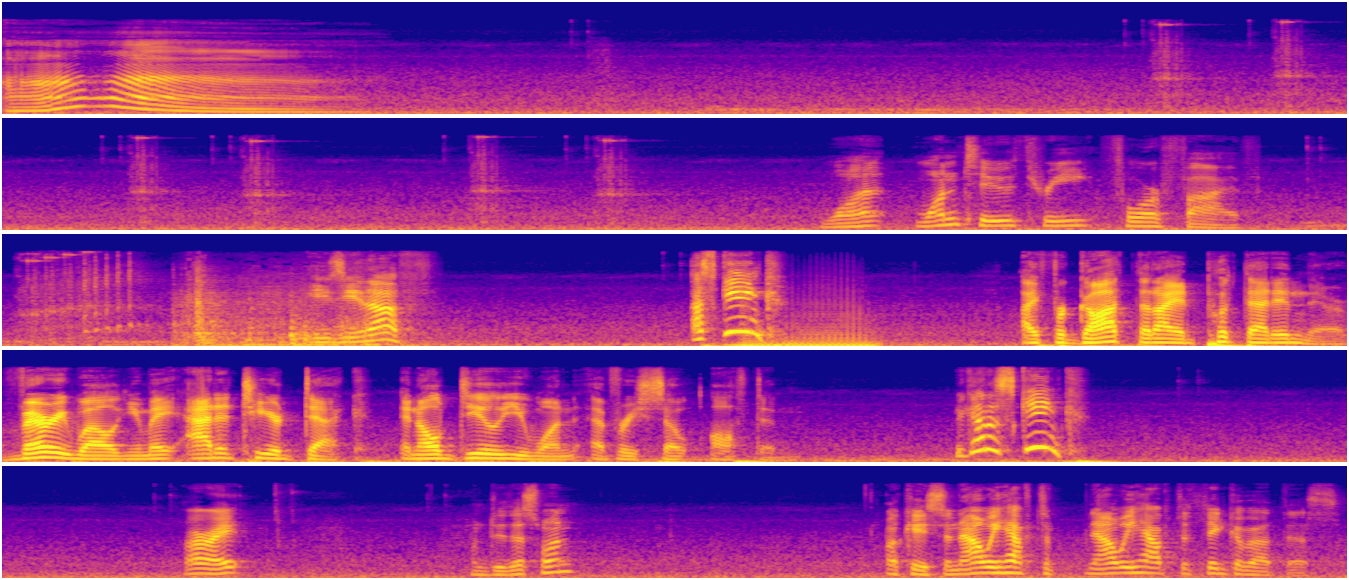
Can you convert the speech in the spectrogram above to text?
Ah. One, two, three, four, five. Easy enough. A skink! I forgot that I had put that in there. Very well, you may add it to your deck, and I'll deal you one every so often. We got a skink! Alright. Wanna do this one? Okay, so now we have to now we have to think about this.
